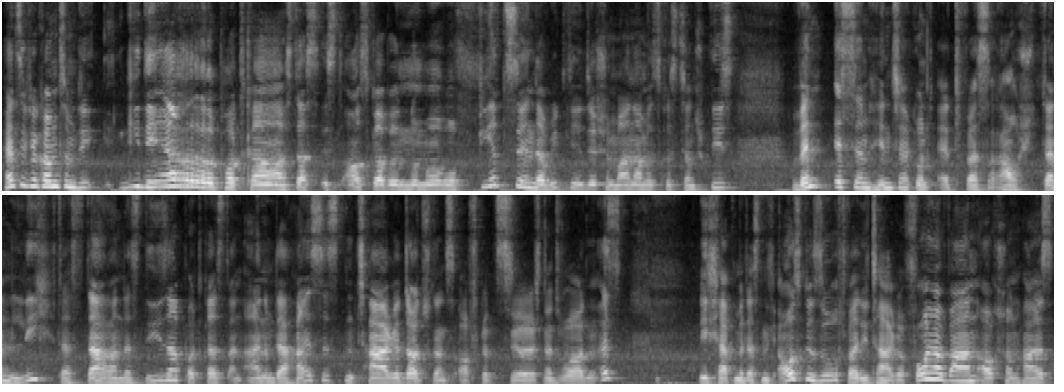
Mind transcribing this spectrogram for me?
Herzlich willkommen zum IDR-Podcast. Das ist Ausgabe Nummer 14 der Weekly Edition. Mein Name ist Christian Splies. Wenn es im Hintergrund etwas rauscht, dann liegt das daran, dass dieser Podcast an einem der heißesten Tage Deutschlands aufgezeichnet worden ist. Ich habe mir das nicht ausgesucht, weil die Tage vorher waren auch schon heiß,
